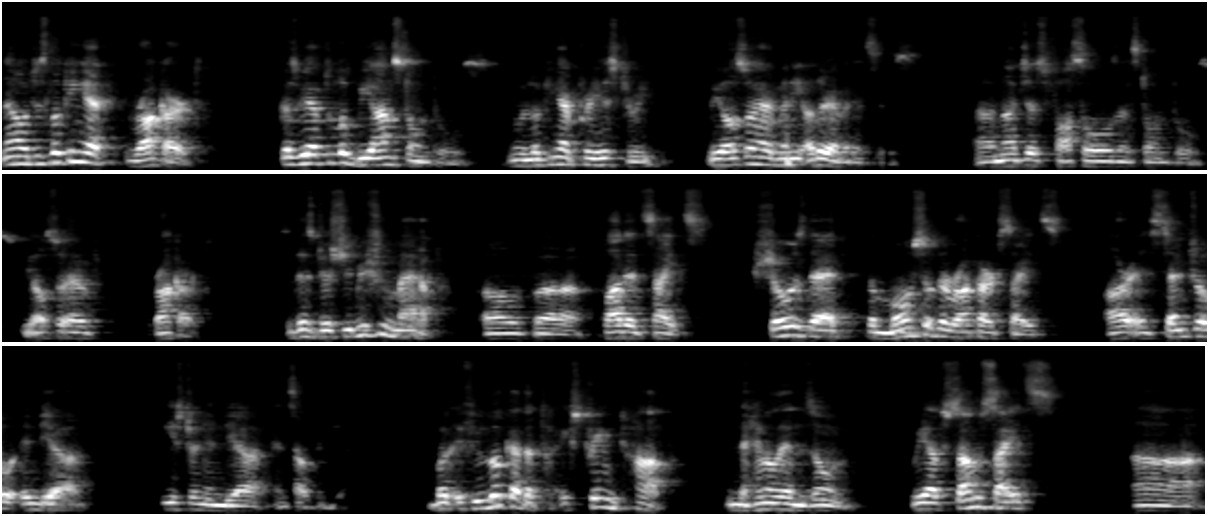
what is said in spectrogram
Now, just looking at rock art, because we have to look beyond stone tools. When we're looking at prehistory, we also have many other evidences, uh, not just fossils and stone tools. We also have rock art. So this distribution map of uh, plotted sites shows that the most of the rock art sites are in central India, eastern India, and South India. But if you look at the extreme top in the Himalayan zone, we have some sites uh,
